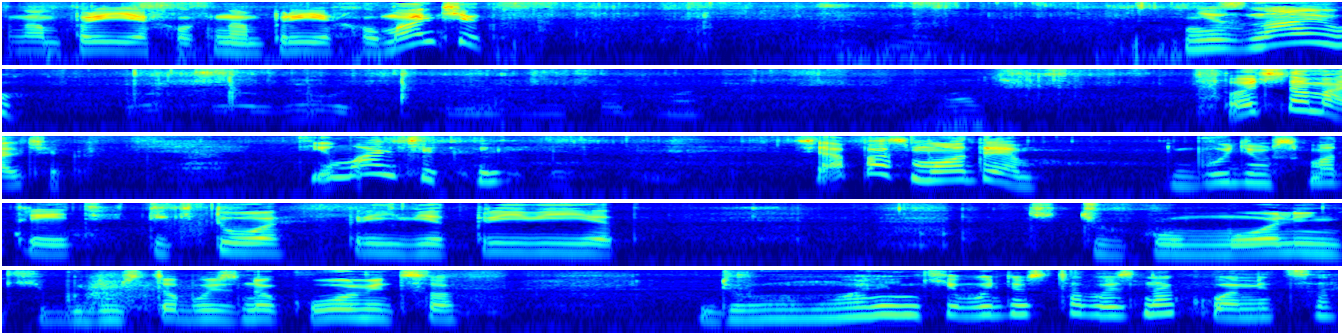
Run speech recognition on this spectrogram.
К нам приехал, к нам приехал. Мальчик? Не знаю. Точно мальчик? Ты мальчик? Сейчас посмотрим. Будем смотреть. Ты кто? Привет, привет. Тихо, маленький, будем с тобой знакомиться. Да, маленький, будем с тобой знакомиться.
